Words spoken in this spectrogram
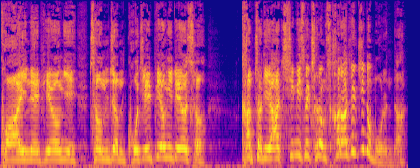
과인의 병이 점점 고질병이 되어서 갑자기 아침 이슬처럼 사라질지도 모른다.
